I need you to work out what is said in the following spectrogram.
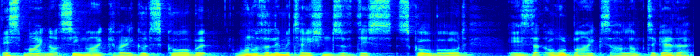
This might not seem like a very good score, but one of the limitations of this scoreboard is that all bikes are lumped together.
